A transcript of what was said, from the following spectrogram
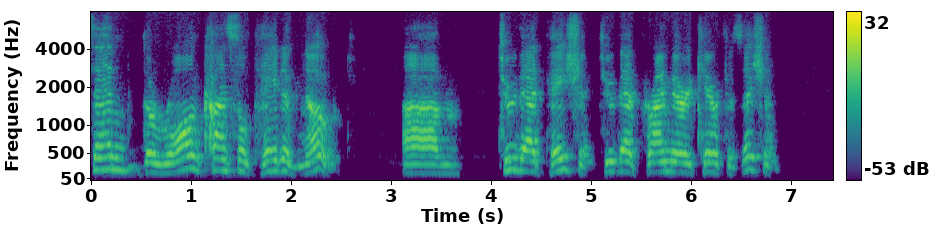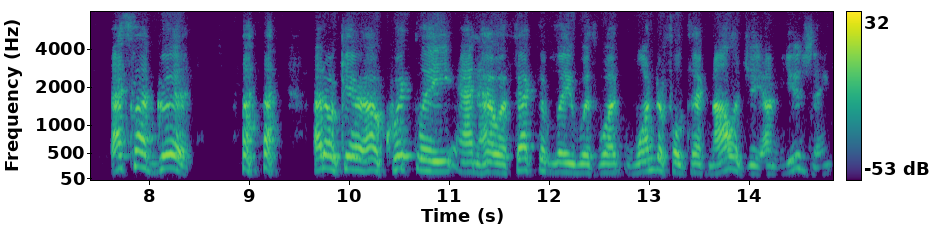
send the wrong consultative note, um, to that patient, to that primary care physician. That's not good. I don't care how quickly and how effectively, with what wonderful technology I'm using,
